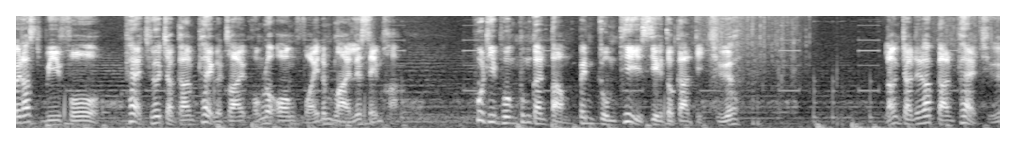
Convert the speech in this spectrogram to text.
ไวรัส V4 แพร่เชื้อจากการแพร่กระจายของละอองฝอยน้ำลายและเสมหะผู้ที่ภูมิคุ้มกันต่ำเป็นกลุ่มที่เสี่ยงต่อการติดเชื้อ หลังจากได้รับการแพร่เชื้อ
